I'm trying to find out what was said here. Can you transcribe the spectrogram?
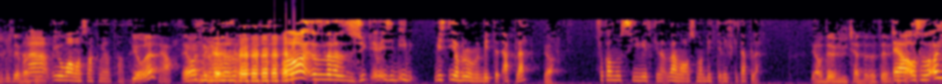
jeg det er jo, mamma snakker mye om tenner. Gjør det? Ja. Ja, det er gøy. Altså, det var sykt. Hvis, i- hvis jeg og broren min biter et eple, ja. så kan hun si hvilken, hvem av oss som har bitt hvilket eple. ja, det, hun kjenner det til. Ja, og så oi,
